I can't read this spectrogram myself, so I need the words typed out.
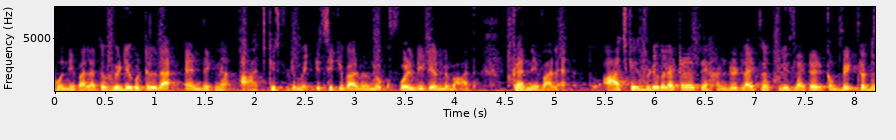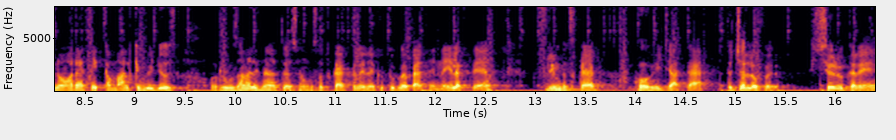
होने वाला है। तो वीडियो को टिल द एंड देखना, आज की इस वीडियो में इसी के बारे में हम लोग फुल डिटेल में बात करने वाले हैं। तो आज के इस वीडियो को लाइटर रहते हैं हंड्रेड लाइक्स और प्लीज़ लाइटर कंप्लीट कर देना। और ऐसे कमाल की वीडियोज़ रोज़ाना देखना रहते हैं उनको सब्सक्राइब कर लेना, क्योंकि कोई पैसे नहीं लगते हैं फ्री में सब्सक्राइब हो ही जाता है। तो चलो फिर शुरू करें।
